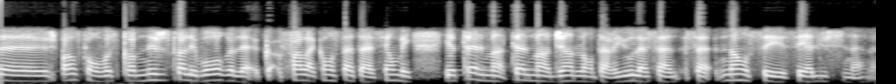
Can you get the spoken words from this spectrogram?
euh, je pense qu'on va se promener juste pour aller voir, faire la constatation. Mais il y a tellement, tellement de gens de l'Ontario là. Ça, ça non, c'est c'est hallucinant. Là.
